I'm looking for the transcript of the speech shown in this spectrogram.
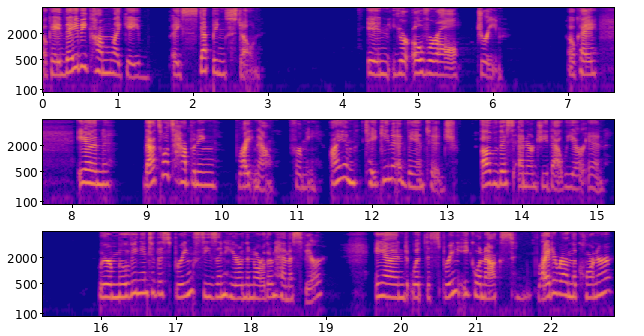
Okay, they become like a a stepping stone in your overall dream. Okay? And that's what's happening right now for me. I am taking advantage of this energy that we are in. We are moving into the spring season here in the Northern Hemisphere. And with the spring equinox right around the corner,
